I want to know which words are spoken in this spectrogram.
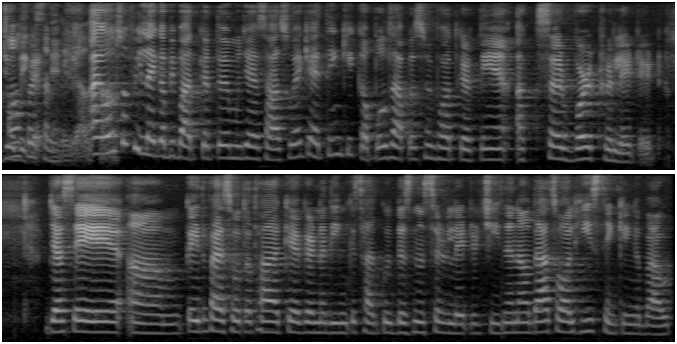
جو بھی کرتے ہیں۔ آئی آلسو فیل لائک ابھی بات کرتے ہوئے مجھے احساس ہوا ہے کہ آئی تھنک کہ کپلز آپس میں بہت کرتے ہیں اکثر ورک ریلیٹڈ جیسے کئی دفعہ ایسا ہوتا تھا کہ اگر ندیم کے ساتھ کوئی بزنس سے ریلیٹڈ چیز ہے نا that's all he is thinking about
